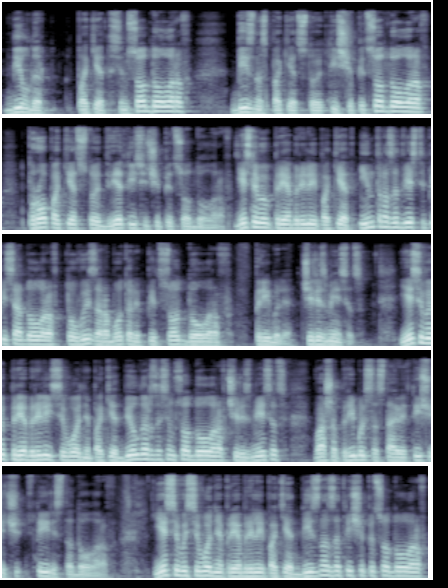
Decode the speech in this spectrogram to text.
Builder пакет 700 долларов, бизнес-пакет стоит 1500 долларов, Pro-пакет стоит 2500 долларов. Если вы приобрели пакет интро за 250 долларов, то вы заработали 500 долларов прибыли через месяц. Если вы приобрели сегодня пакет Builder за 700 долларов, через месяц ваша прибыль составит 1400 долларов. Если вы сегодня приобрели пакет бизнес за 1500 долларов,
